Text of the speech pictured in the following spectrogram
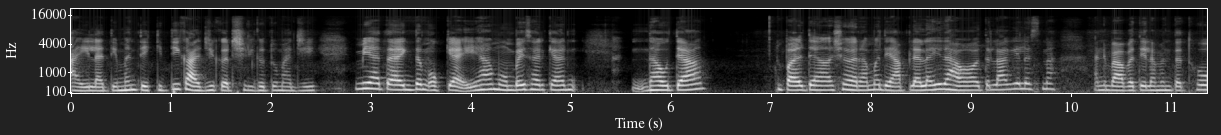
आईला ती म्हणते किती काळजी करशील ग तू माझी? मी आता एकदम ओके आहे. ह्या मुंबईसारख्या धावत्या पळत्या शहरामध्ये आपल्यालाही धावावं तर लागेलच ना. आणि बाबा तिला म्हणतात हो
